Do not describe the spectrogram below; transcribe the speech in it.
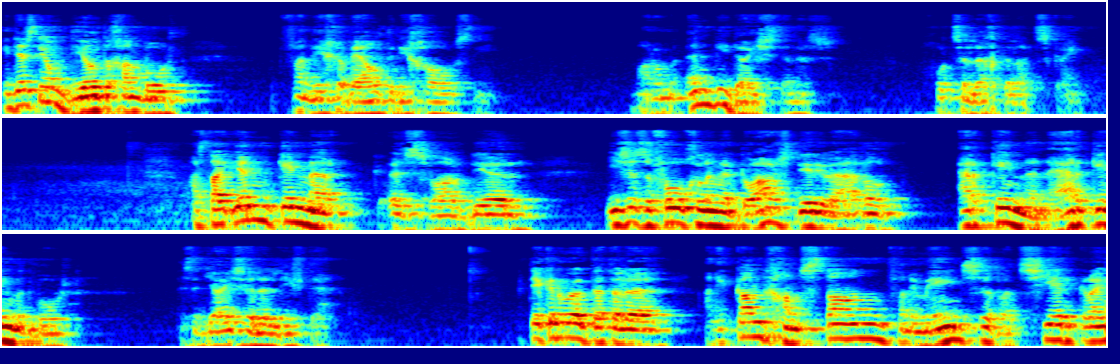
En dis nie om deel te gaan word van die geweld en die chaos nie, maar om in die duisternis God se lig te laat skyn. As daar een kenmerk is waardeur Jesus se volgelinge dwars deur die wêreld erken en herken moet word, is dit juis hulle liefde. Beteken ook dat hulle aan die kant gaan staan van die mense wat seer kry,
